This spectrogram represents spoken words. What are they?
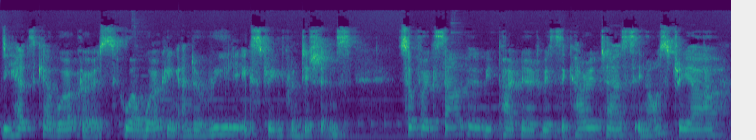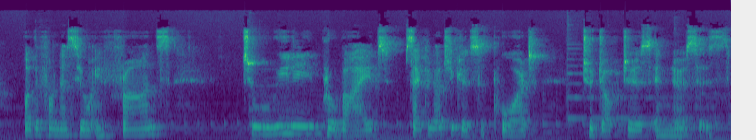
the healthcare workers who are working under really extreme conditions. So, for example, we partnered with the Caritas in Austria or the Fondation in France to really provide psychological support to doctors and nurses.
